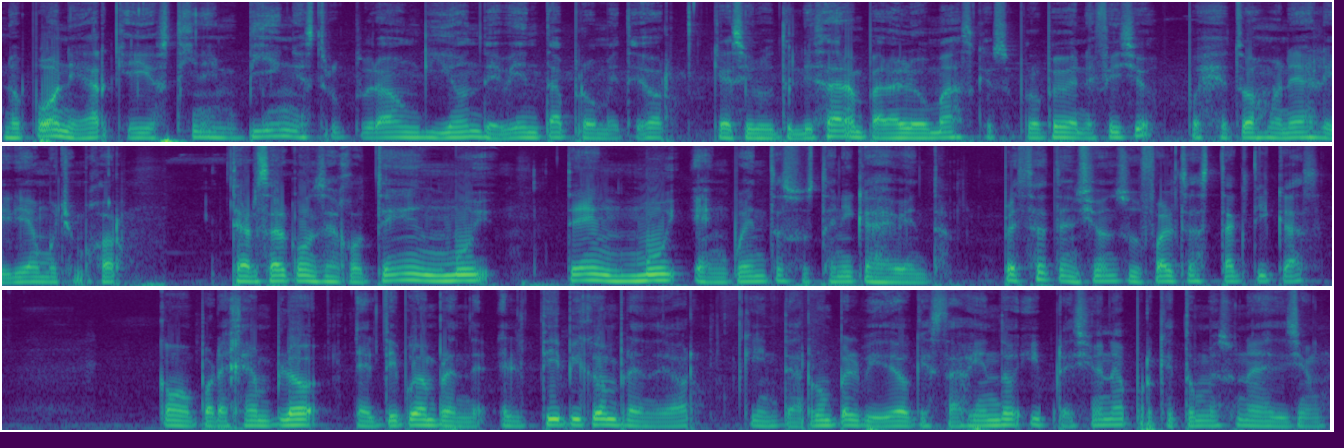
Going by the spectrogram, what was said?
no puedo negar que ellos tienen bien estructurado un guion de venta prometedor, que si lo utilizaran para algo más que su propio beneficio, pues de todas maneras le iría mucho mejor. Tercer consejo, ten muy, ten muy en cuenta sus técnicas de venta. Presta atención a sus falsas tácticas como por ejemplo el, tipo el típico emprendedor que interrumpe el video que estás viendo y presiona porque tomes una decisión.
